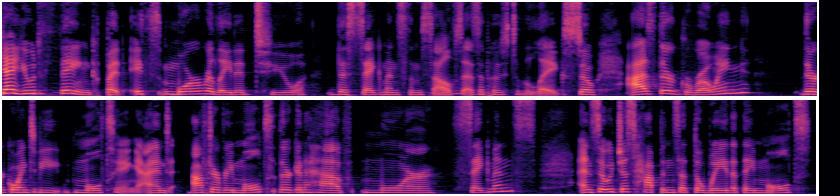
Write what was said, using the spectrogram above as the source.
Yeah, you would think, but it's more related to the segments themselves as opposed to the legs. So as they're growing, they're going to be molting. And after every molt, they're going to have more segments. And so it just happens that the way that they molt,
